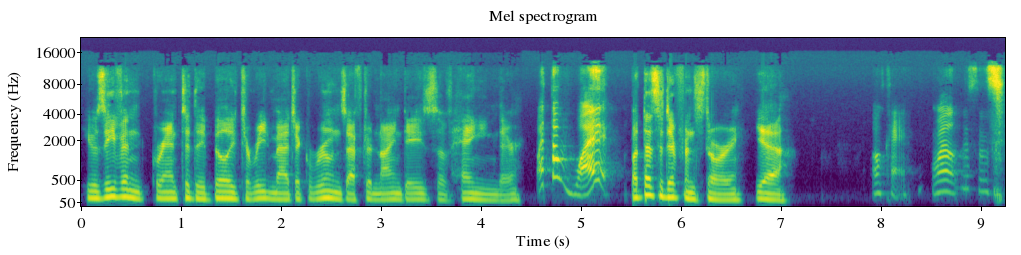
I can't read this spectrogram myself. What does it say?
He was even granted the ability to read magic runes after nine days of hanging there. What the what? But that's a different story. Yeah. Okay. Well, this is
